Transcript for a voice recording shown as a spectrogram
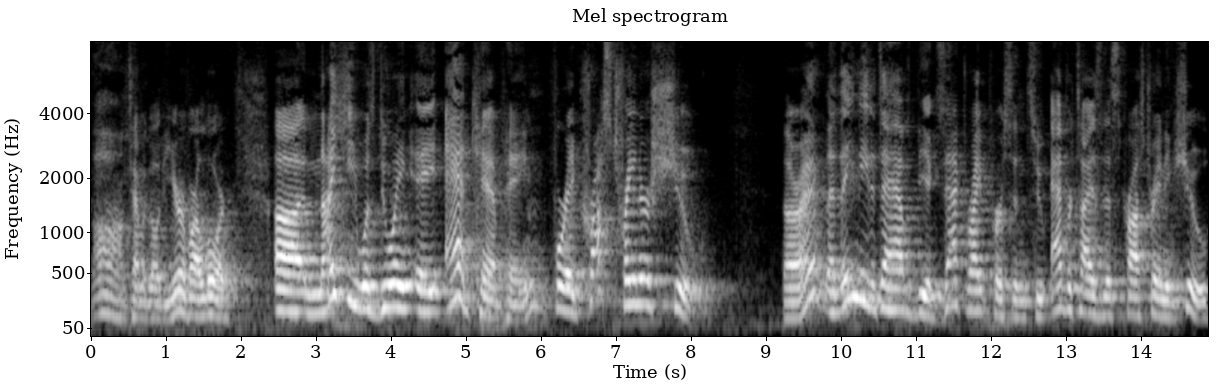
long time ago, the year of our Lord, uh, Nike was doing a ad campaign for a cross trainer shoe. All right? And they needed to have the exact right person to advertise this cross training shoe.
